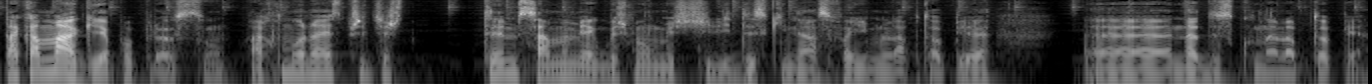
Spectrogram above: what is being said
Taka magia po prostu. A chmura jest przecież tym samym, jakbyśmy umieścili dyski na swoim laptopie, e, na dysku na laptopie.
